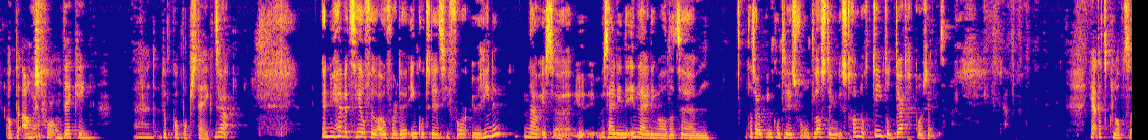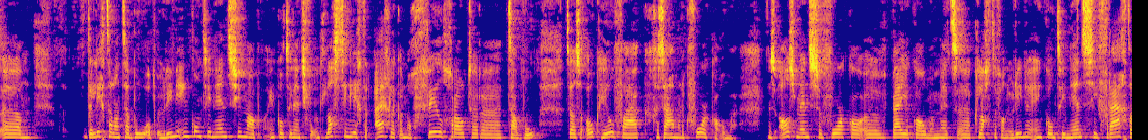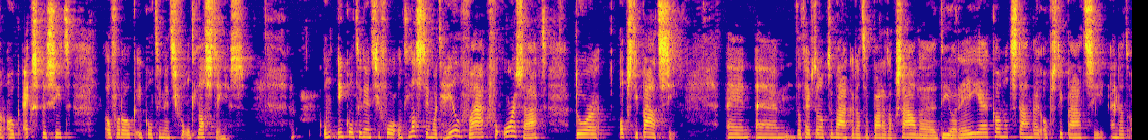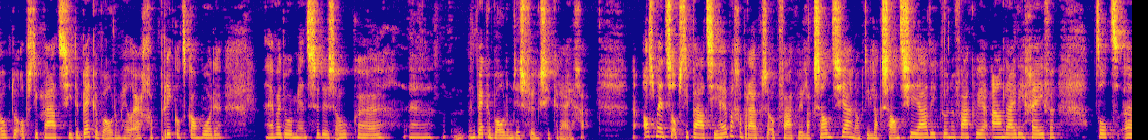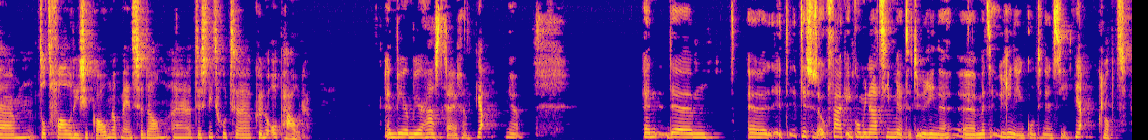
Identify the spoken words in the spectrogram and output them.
ook de angst ja. voor ontdekking de, de kop opsteekt. Ja. En nu hebben we het heel veel over de incontinentie voor urine. Nou is, we zijn in de inleiding al dat, um, dat er ook incontinentie voor ontlasting is. Stroom nog 10 tot 30 procent. Ja, dat klopt. Um, er ligt al een taboe op urine-incontinentie, maar op incontinentie voor ontlasting ligt er eigenlijk een nog veel groter uh, taboe, terwijl ze ook heel vaak gezamenlijk voorkomen. Dus als mensen uh, bij je komen met uh, klachten van urine-incontinentie, vraag dan ook expliciet of er ook incontinentie voor ontlasting is. En incontinentie voor ontlasting wordt heel vaak veroorzaakt door obstipatie. En um, dat heeft dan ook te maken dat er paradoxale diarree kan ontstaan bij obstipatie. En dat ook door obstipatie de bekkenbodem heel erg geprikkeld kan worden. Hè, waardoor mensen dus ook uh, uh, een bekkenbodemdysfunctie krijgen. Nou, als mensen obstipatie hebben, gebruiken ze ook vaak weer laxantia. En ook die laxantia die kunnen vaak weer aanleiding geven tot, um, tot valrisico. Omdat mensen dan uh, het dus niet goed kunnen ophouden. En weer meer haast krijgen. Ja. ja. En de, uh, het, het, is dus ook vaak in combinatie met, het urine, uh, met de urineincontinentie. Ja, klopt.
